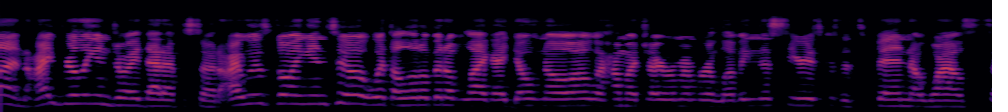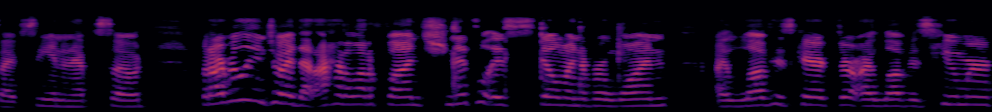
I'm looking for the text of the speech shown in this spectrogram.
Fun. I really enjoyed that episode. I was going into it with a little bit of like I don't know how much I remember loving this series because it's been a while since I've seen an episode. But I really enjoyed that. I had a lot of fun. Schnitzel is still my number one. I love his character. I love his humor.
